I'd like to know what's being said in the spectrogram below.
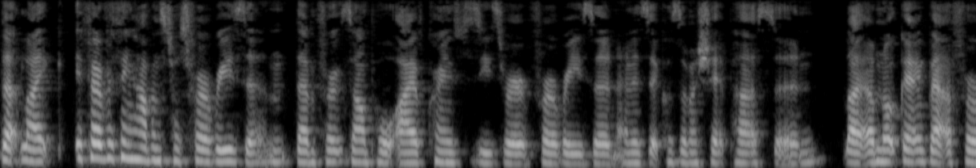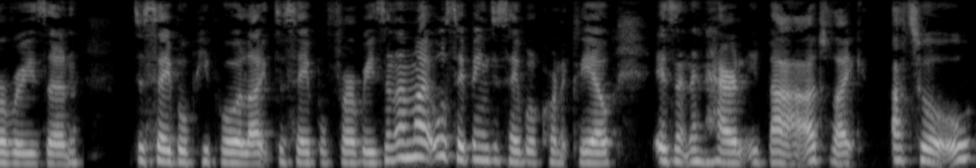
that like if everything happens to us for a reason, then for example, I have Crohn's disease for, for a reason, and is it because I'm a shit person? Like I'm not getting better for a reason. Disabled people are like disabled for a reason, and like also being disabled chronically ill isn't inherently bad, like at all.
